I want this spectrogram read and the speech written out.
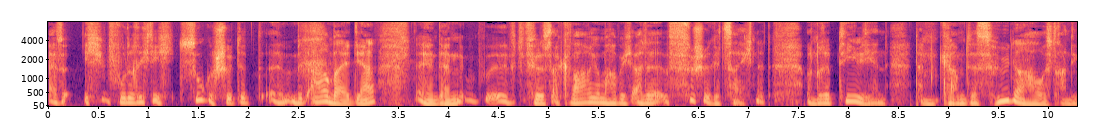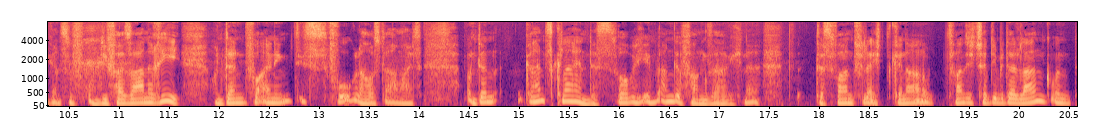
Also ich wurde richtig zugeschüttet äh, mit Arbeit, ja. Äh, dann äh, für das Aquarium habe ich alle Fische gezeichnet und Reptilien. Dann kam das Hühnerhaus dran, die ganzen und die Fasanerie und dann vor allen Dingen dieses Vogelhaus damals und dann ganz klein. Das so habe ich eben angefangen, sage ich. Ne? Das waren vielleicht keine Ahnung 20 Zentimeter lang und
